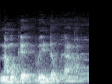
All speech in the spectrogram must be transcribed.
നമുക്ക് വീണ്ടും കാണാം.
